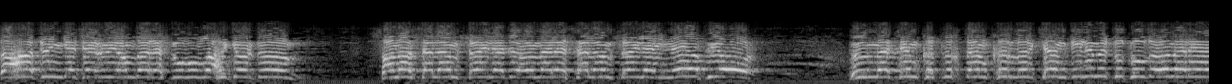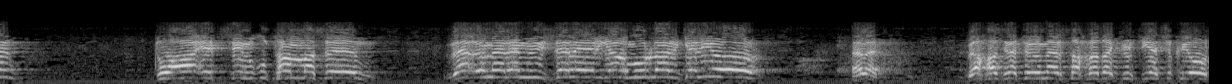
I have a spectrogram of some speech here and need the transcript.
Daha dün gece rüyamda Resulullah'ı gördüm. Sana selam söyledi, Ömer'e selam söyleyin. Ne yapıyor? Ümmetim kıtlıktan kırılırken dili mi tutuldu Ömer'in? Dua etsin, utanmasın. Ve Ömer'e müjde ver, yağmurlar geliyor. Evet. Ve Hazreti Ömer sahrada kürsüye çıkıyor.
